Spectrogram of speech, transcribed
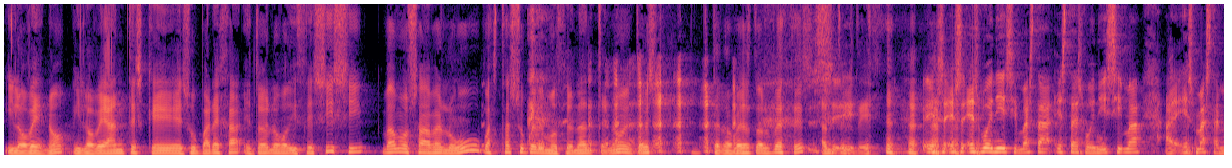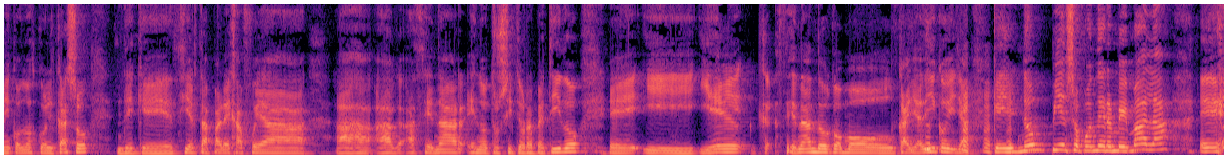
Y lo ve, ¿no? Y lo ve antes que su pareja. Entonces luego dice, sí, sí, vamos a verlo. Uh, va a estar súper emocionante, ¿no? Entonces te lo ves dos veces antes de... es, es, es buenísimo esta, esta es buenísima. Ah, es más, también conozco el caso de que cierta pareja fue a, cenar en otro sitio repetido eh, y, él cenando como calladico y ya, que no pienso ponerme mala eh,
